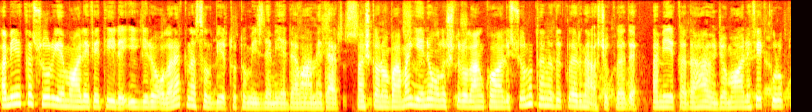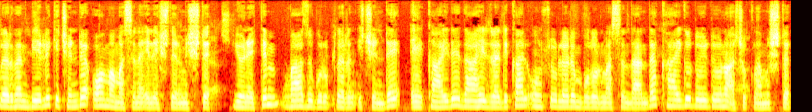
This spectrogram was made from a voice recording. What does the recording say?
Amerika Suriye muhalefetiyle ilgili olarak nasıl bir tutum izlemeye devam eder? Başkan Obama yeni oluşturulan koalisyonu tanıdıklarını açıkladı. Amerika daha önce muhalefet gruplarının birlik içinde olmamasını eleştirmişti. Yönetim bazı grupların içinde El-Kaide dahil radikal unsurların bulunmasından da kaygı duyduğunu açıklamıştı.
